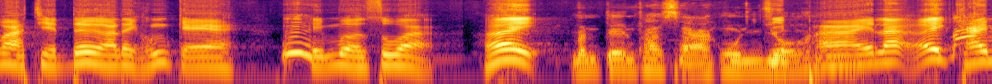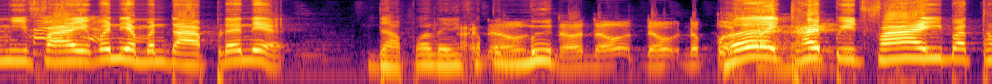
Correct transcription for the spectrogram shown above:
วะ shader อะไรของแกเฮ้ยมั่วซั่วเฮ้ยมันเป็นภาษาหุ่นยจิบนต์หายละเอ้ยใครมีไฟวะเนี่ยมันดับแล้วเนี่ย ดับอะไรครับเดี๋มัยวนมืดเดี๋ยวเดี๋ยวเดี๋ยวเดี๋ยวเปิดเฮ้ยไฟใครปิดไฟบัตโท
